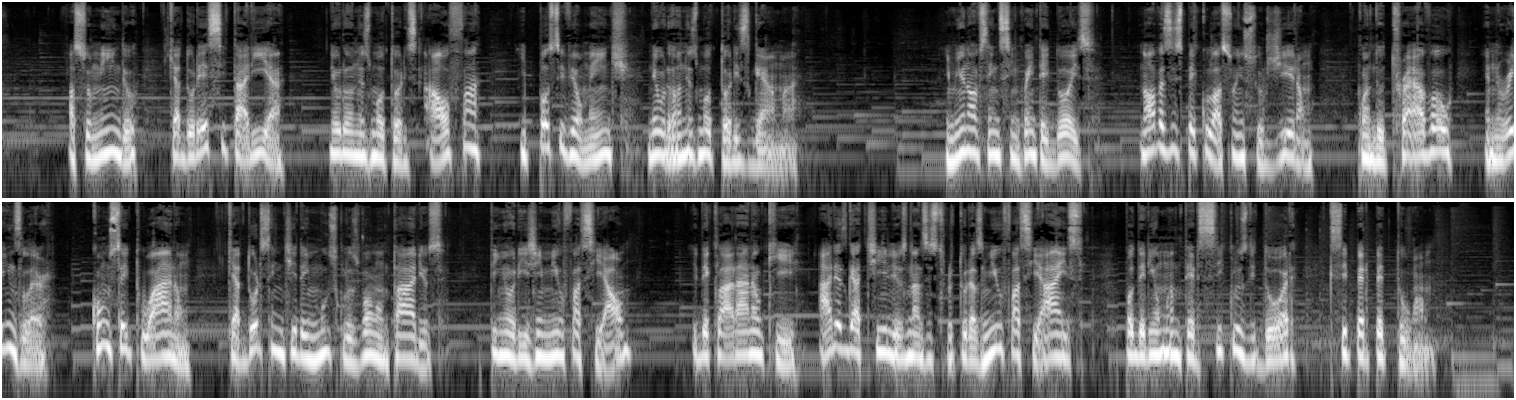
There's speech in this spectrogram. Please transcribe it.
assumindo que a dor excitaria neurônios motores alfa e possivelmente neurônios motores gama. Em 1952, novas especulações surgiram quando Travel e Rinsler conceituaram que a dor sentida em músculos voluntários tem origem miofacial e declararam que áreas gatilhos nas estruturas miofaciais poderiam manter ciclos de dor que se perpetuam.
